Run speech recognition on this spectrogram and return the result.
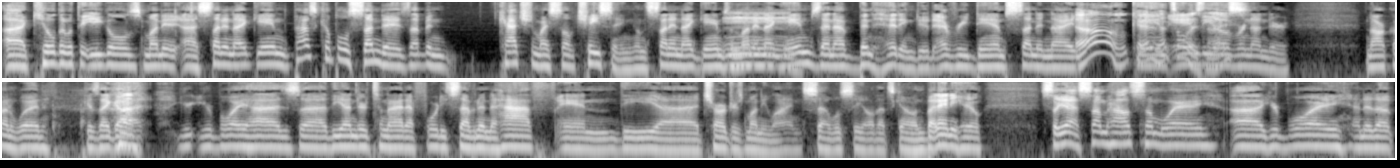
Uh, killed it with the Eagles Monday uh, Sunday night game. The past couple of Sundays, I've been catching myself chasing on Sunday night games and Monday night games, and I've been hitting, dude, every damn Sunday night. Mm. oh, okay. That's always and the nice. over and under. Knock on wood, because I got your, your boy has uh, the under tonight at 47 and a half and the uh, Chargers money line. So we'll see how that's going. But anywho, so yeah, somehow, some way, uh, your boy ended up,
